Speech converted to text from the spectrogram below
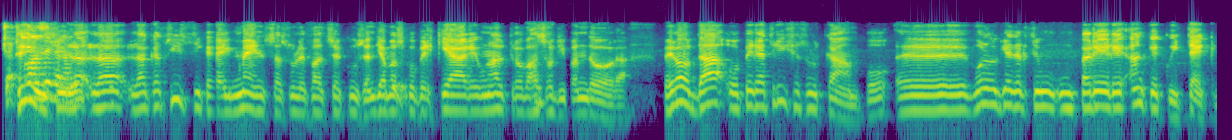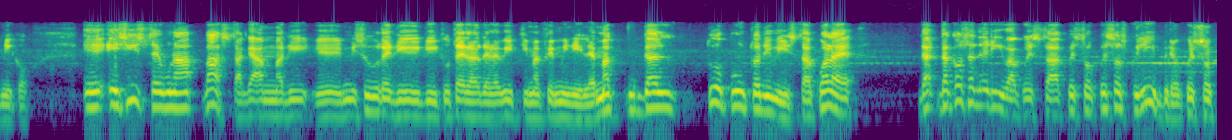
Cioè, sì, sì, veramente... la, la, la, casistica è immensa sulle false accuse, andiamo a scoperchiare un altro vaso di Pandora. Però da operatrice sul campo eh, volevo chiederti un, un, parere anche qui tecnico. E esiste una vasta gamma di eh, misure di, di, tutela della vittima femminile, ma dal tuo punto di vista qual è, da, da cosa deriva questa, questo, questo, squilibrio, questo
